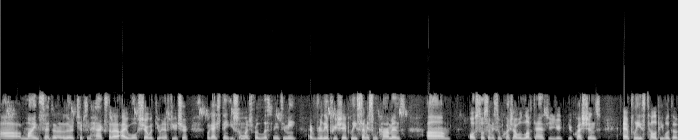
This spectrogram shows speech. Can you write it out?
uh, mindsets and other tips and hacks that I, I, will share with you in the future. But guys, thank you so much for listening to me. I really appreciate it. Please send me some comments. Um, also, send me some questions. I would love to answer your, your questions. And please tell the people to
